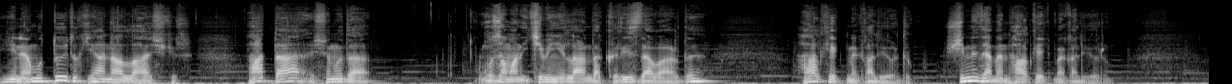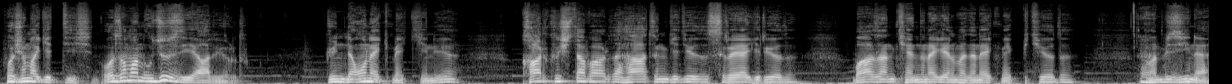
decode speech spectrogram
yine mutluyduk yani Allah'a şükür. Hatta şunu da o zaman 2000 yıllarında kriz de vardı. Halk ekmek alıyorduk. Şimdi de ben halk ekmek alıyorum. Hoşuma gittiği için. O zaman ucuz diye alıyorduk. Günde 10 ekmek yeniyor. Kar kışta vardı. Hatun gidiyordu sıraya giriyordu. Bazen kendine gelmeden ekmek bitiyordu. Ama biz yine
